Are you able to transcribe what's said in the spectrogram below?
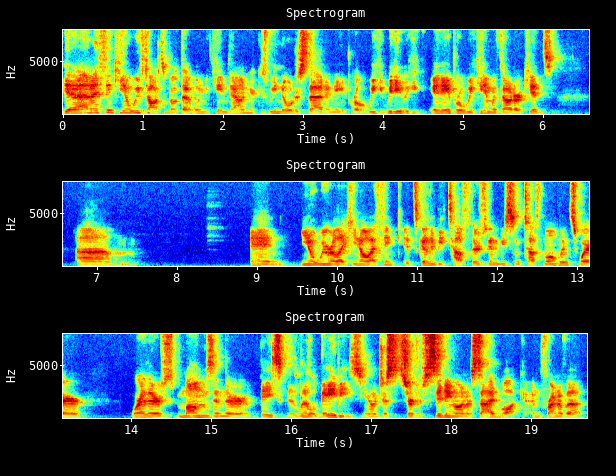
Yeah, and I think you know we've talked about that when we came down here because we noticed that in April. We we in April we came without our kids, um, and you know we were like, you know, I think it's going to be tough. There's going to be some tough moments where where there's mums and their basically little babies, you know, just sort of sitting on a sidewalk in front of a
